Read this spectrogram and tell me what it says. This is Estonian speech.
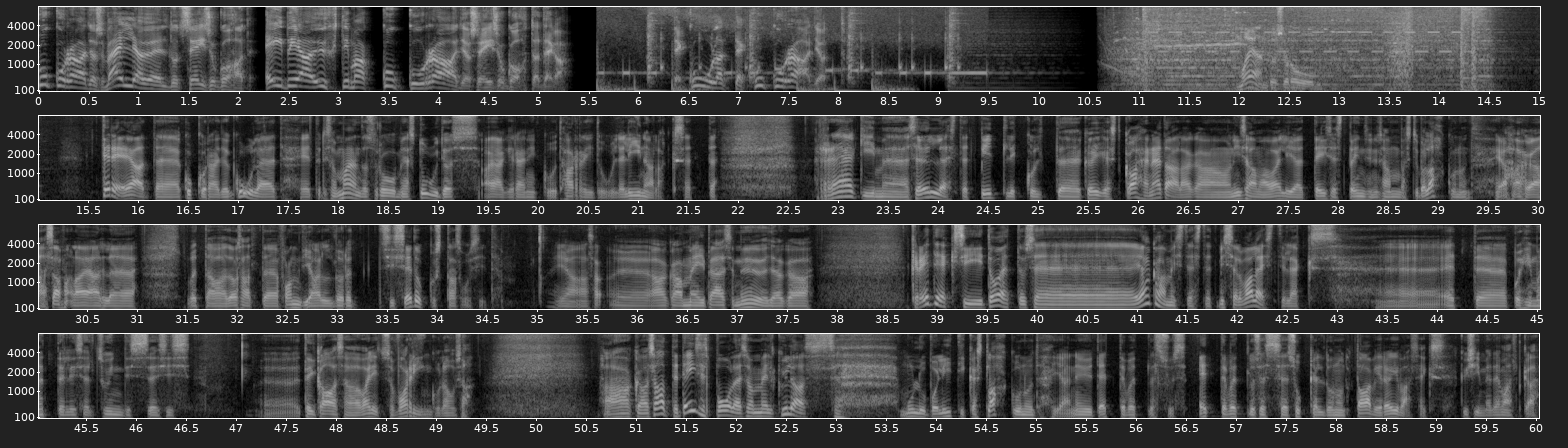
Kuku Raadios välja öeldud seisukohad ei pea ühtima Kuku Raadio seisukohtadega. Te kuulate Kuku Raadiot. majandusruum. tere, head Kuku Raadio kuulajad, eetris on Majandusruum ja stuudios ajakirjanikud Harri Tuul ja Liina Laks, et räägime sellest, et piltlikult äh, kõigest kahe nädalaga on Isamaa valijad teisest pensionisambast juba lahkunud ja aga samal ajal äh, võtavad osad fondihaldurid siis edukustasusid. ja äh, aga me ei pääse mööda ka KredExi toetuse jagamistest, et mis seal valesti läks. et põhimõtteliselt sundis see siis, tõi kaasa valitsuse varingu lausa aga saate teises pooles on meil külas mullu poliitikast lahkunud ja nüüd ettevõtluses, ettevõtlusesse sukeldunud Taavi Rõivas, eks küsime temalt ka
